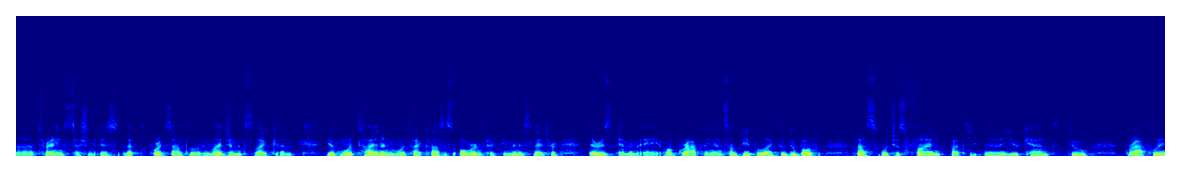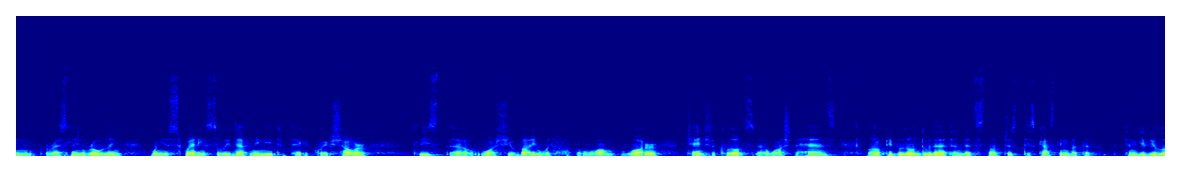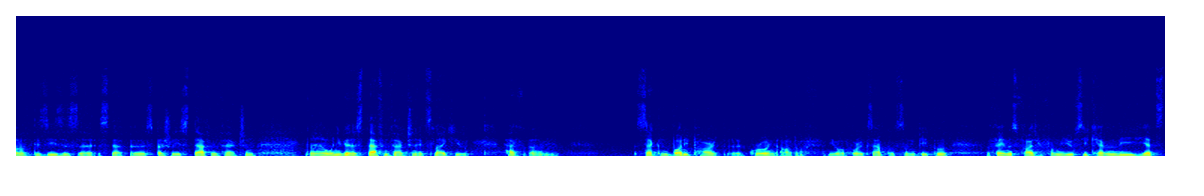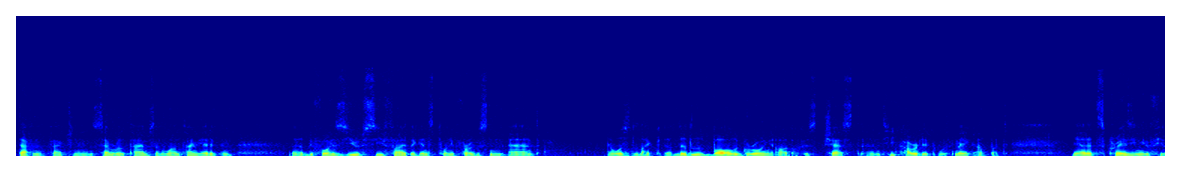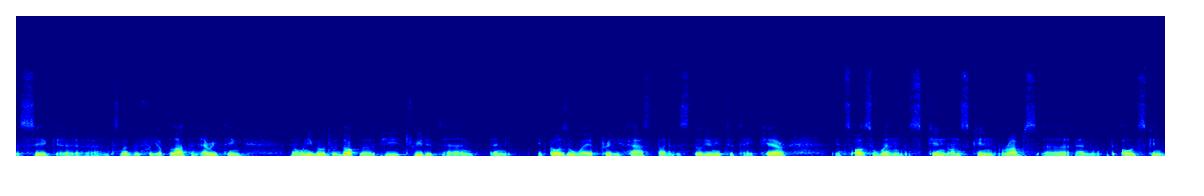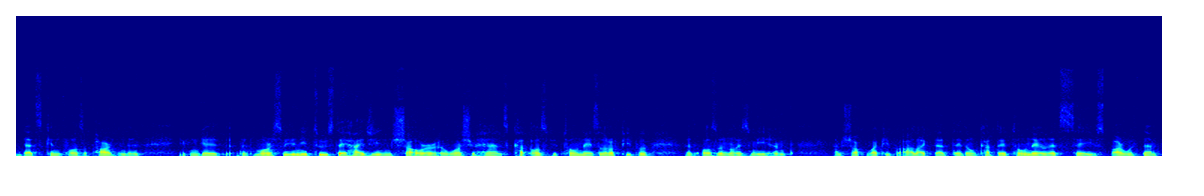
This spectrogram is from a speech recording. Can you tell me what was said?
uh, training session is that for example in my gym it's like um, you have Muay Thai and the Muay Thai class is over and 15 minutes later there is MMA or grappling. And some people like to do both classes which is fine but uh, you can't do grappling wrestling rolling when you're sweating. So you definitely need to take a quick shower please uh, wash your body with warm water change the clothes uh, wash the hands. A lot of people don't do that and that's not just disgusting but that can give you a lot of diseases, uh, staph, uh, especially staph infection. Uh, when you get a staph infection, it's like you have um, second body part uh, growing out of your. For example, some people, a famous fighter from the UFC, Kevin Lee, he had staph infection several times, and one time he had it in uh, before his UFC fight against Tony Ferguson, and it was like a little ball growing out of his chest, and he covered it with makeup, but yeah, that's crazy, and you feel sick. Uh, and it's not good for your blood and everything. And when you go to a doctor, he treat it, and then it goes away pretty fast. But still, you need to take care. It's also when skin on skin rubs, uh, and the old skin, dead skin falls apart, and then you can get it a bit more. So you need to stay hygiene, shower, wash your hands, cut also your toenails. A lot of people that also annoys me and I'm shocked why people are like that. They don't cut their toenail. Let's say you spar with them,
